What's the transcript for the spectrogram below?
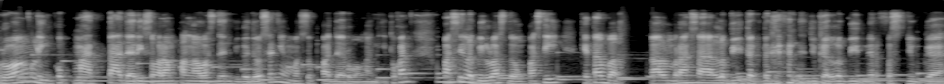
ruang lingkup mata dari seorang pengawas dan juga dosen yang masuk pada ruangan itu kan pasti lebih luas dong. Pasti kita bakal merasa lebih deg-degan dan juga lebih nervous juga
